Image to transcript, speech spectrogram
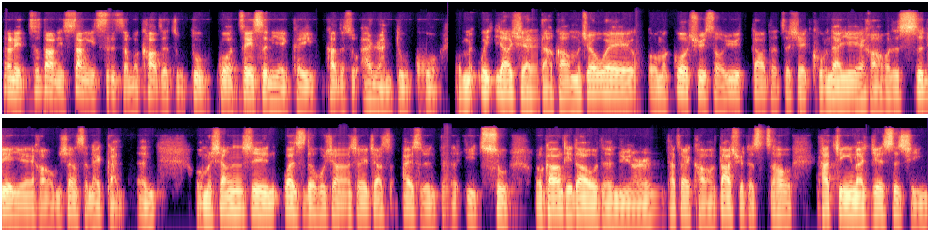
那你知道你上一次怎么靠着主度过，这一次你也可以靠着主安然度过。我们为一起来祷告，我们就为我们过去所遇到的这些苦难也好，或者试炼也好，我们向神来感恩。我们相信万事都互相效力，叫是爱神的益处。我刚刚提到我的女儿，她在考大学的时候，她经历那些事情，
